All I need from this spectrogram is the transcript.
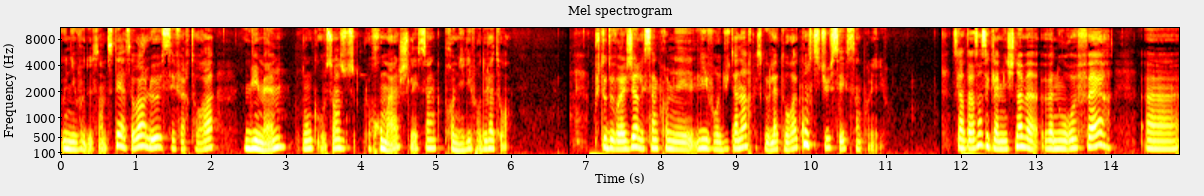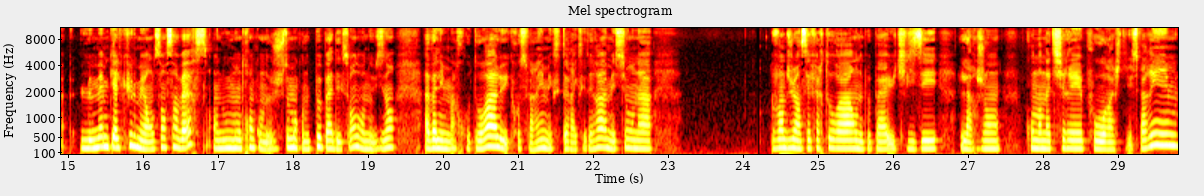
au niveau de sainteté, à savoir le Sefer Torah lui-même, donc au sens le Chumash, les cinq premiers livres de la Torah. Plutôt devrais-je dire les cinq premiers livres du Tanakh, parce que la Torah constitue ces cinq premiers livres. Ce qui est intéressant, c'est que la Mishnah va, nous refaire euh, le même calcul, mais en sens inverse, en nous montrant qu'on justement qu'on ne peut pas descendre, en nous disant Avalim Torah, le Ikrosfarim, etc., etc. Mais si on a vendu un Sefer Torah, on ne peut pas utiliser l'argent qu'on en a tiré pour acheter des Sfarim,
